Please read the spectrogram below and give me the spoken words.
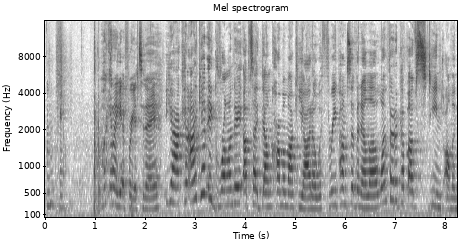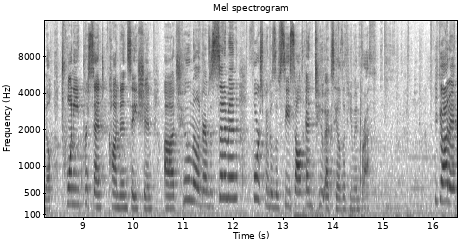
Mhm, hang on. What can I get for you today? Yeah, can I get a grande upside down caramel macchiato with three pumps of vanilla, one third a cup of steamed almond milk, 20% condensation, uh, two milligrams of cinnamon, four sprinkles of sea salt, and two exhales of human breath. You got it.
